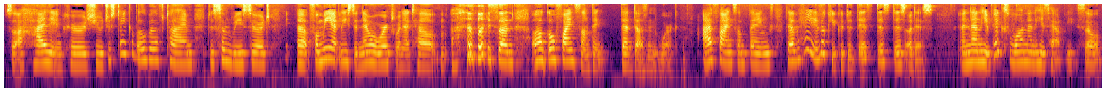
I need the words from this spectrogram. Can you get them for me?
So I highly encourage you just take a little bit of time, do some research. Uh, for me, at least, it never works when I tell my son, "Oh, go find something." That doesn't work. I find some things. Tell him, "Hey, look, you could do this, this, this, or this," and then he picks one and he's happy. So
